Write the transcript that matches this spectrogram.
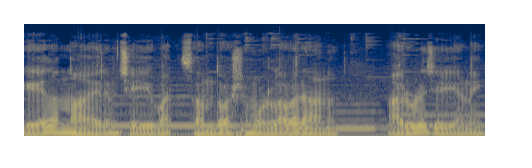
ഏതെന്നായാലും ചെയ്യുവാൻ സന്തോഷമുള്ളവരാണ്. അരുളി ചെയ്യണേ.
